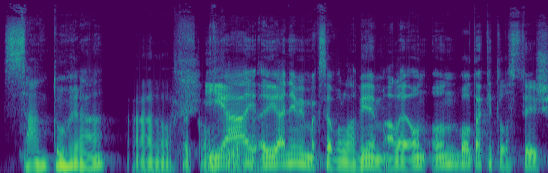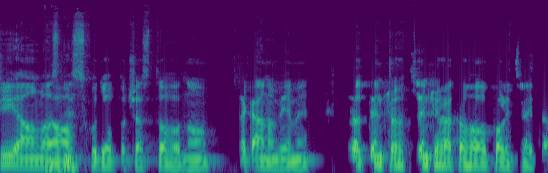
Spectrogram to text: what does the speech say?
Santu hra? Áno, v takom ja, ja neviem, ak sa volá, viem, ale on, on bol taký tlstejší a on vlastne no. schudol počas toho, no. Tak áno, vieme ten, čo, ten, čo hrá toho policajta.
